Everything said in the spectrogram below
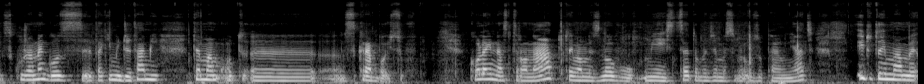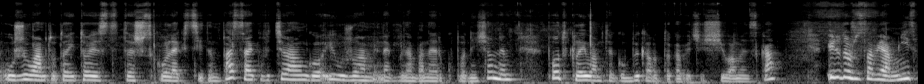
e, skórzanego z takimi jetami. Te mam od e, Scrap Boysów. Kolejna strona, tutaj mamy znowu miejsce, to będziemy sobie uzupełniać. I tutaj mamy, użyłam tutaj, to jest też z kolekcji ten pasek, wycięłam go i użyłam jakby na banerku podniesionym, podkleiłam tego byka, bo taka wiecie, siła męska. I tutaj już zostawiłam nic,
